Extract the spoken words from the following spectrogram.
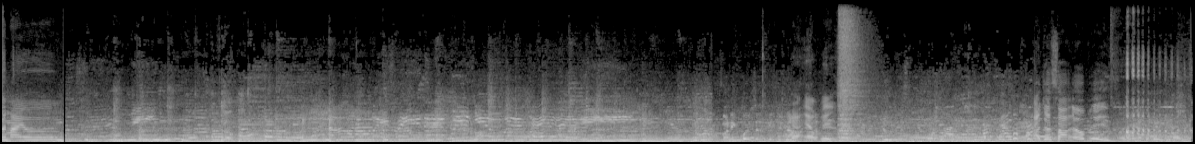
De Mayo. Elvis. I just saw Elvis.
